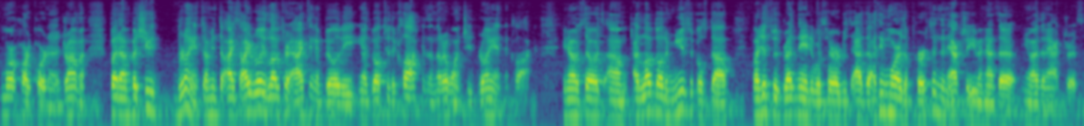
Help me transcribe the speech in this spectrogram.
more hardcore than a drama. But um, but she's brilliant. I mean, I, I really loved her acting ability. You know, as well, too. the clock is another one. She's brilliant in the clock. You know, so it's um, I loved all the musical stuff, but I just was resonated with her just as a, I think more as a person than actually even as a you know as an actress.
